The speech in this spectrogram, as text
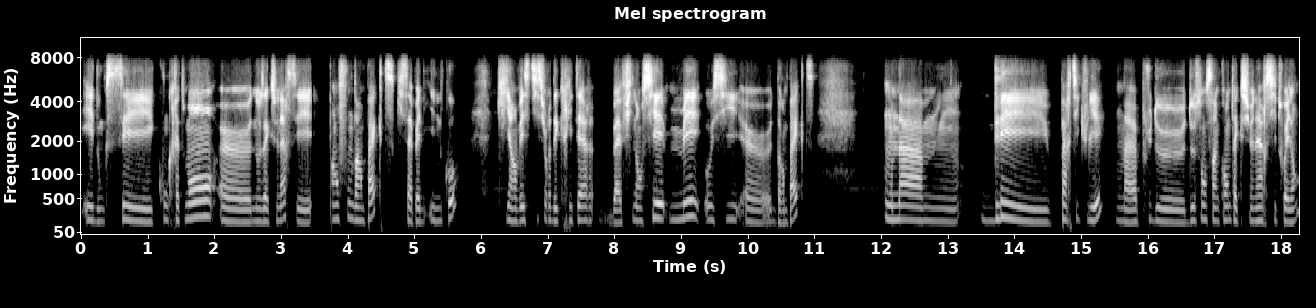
Et donc c'est concrètement, euh, nos actionnaires, c'est un fonds d'impact qui s'appelle INCO, qui investit sur des critères bah, financiers, mais aussi euh, d'impact. On a hum, des particuliers, on a plus de 250 actionnaires citoyens,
